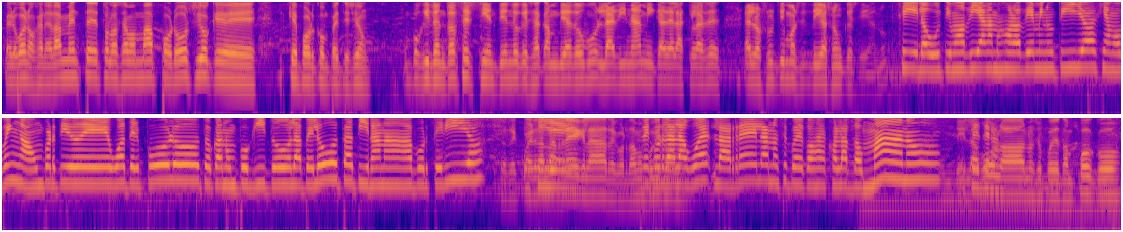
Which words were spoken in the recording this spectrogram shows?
pero bueno, generalmente esto lo hacemos más por ocio que, que por competición. Un poquito entonces sí entiendo que se ha cambiado la dinámica de las clases en los últimos días, aunque sea, ¿no? Sí, los últimos días, a lo mejor los 10 minutillos, hacíamos, venga, un partido de waterpolo, tocan un poquito la pelota, tiran a portería. Se recuerda las reglas, recordamos recuerda las reglas, no se puede coger con las dos manos, etcétera. no se puede tampoco.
